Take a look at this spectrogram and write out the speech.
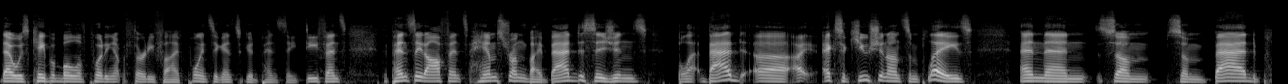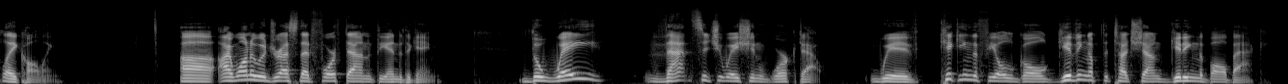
that was capable of putting up 35 points against a good Penn State defense. The Penn State offense, hamstrung by bad decisions, bad uh, execution on some plays, and then some some bad play calling. Uh, I want to address that fourth down at the end of the game. The way that situation worked out with kicking the field goal, giving up the touchdown, getting the ball back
